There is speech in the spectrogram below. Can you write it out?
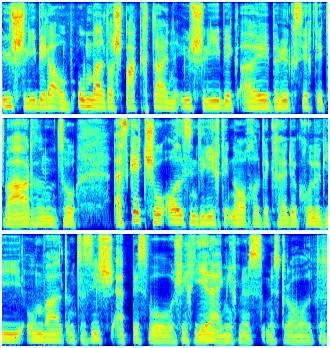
Ausschreibungen, ob Umweltaspekte in der Ausschreibung auch berücksichtigt werden. Und so. Es geht schon alles in die Richtung Nachhaltigkeit, Ökologie, Umwelt und das ist etwas, wo sich jeder eigentlich muss, muss daran halten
